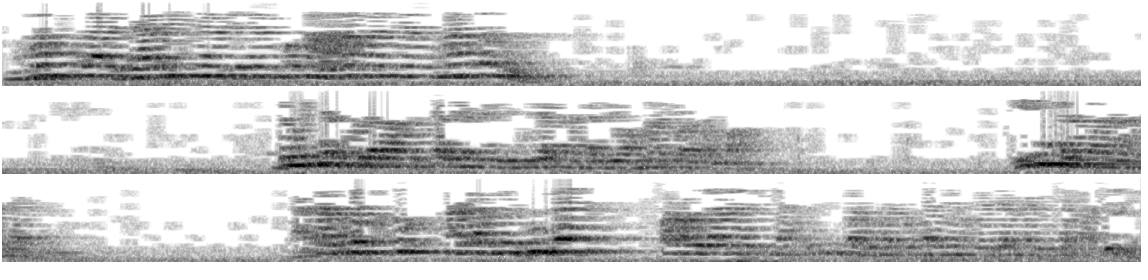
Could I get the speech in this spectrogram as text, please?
mempelajarinya dengan pemahaman yang matang. Demikian saudara sekalian yang dimuliakan dari Allah Allah. Ini adalah nasihat. Akan betul, akan berguna para ulama kita itu baru-baru yang mengajarkan kita ini.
